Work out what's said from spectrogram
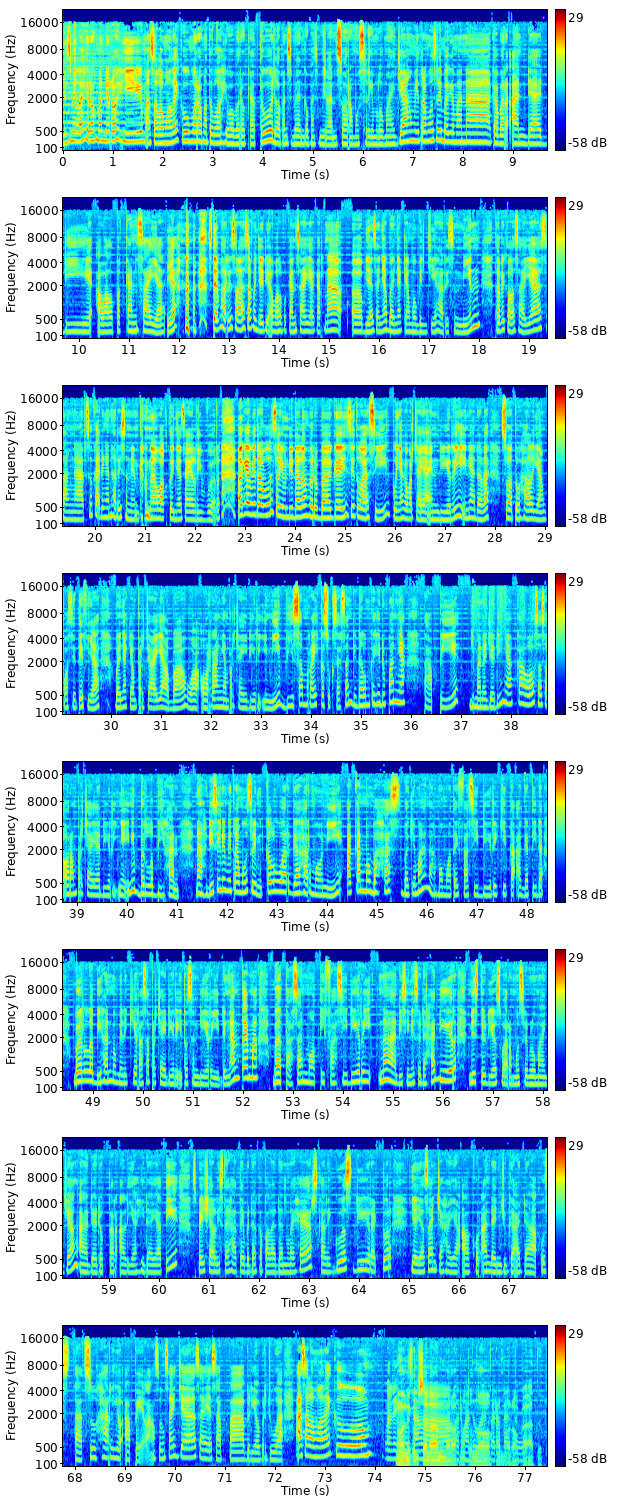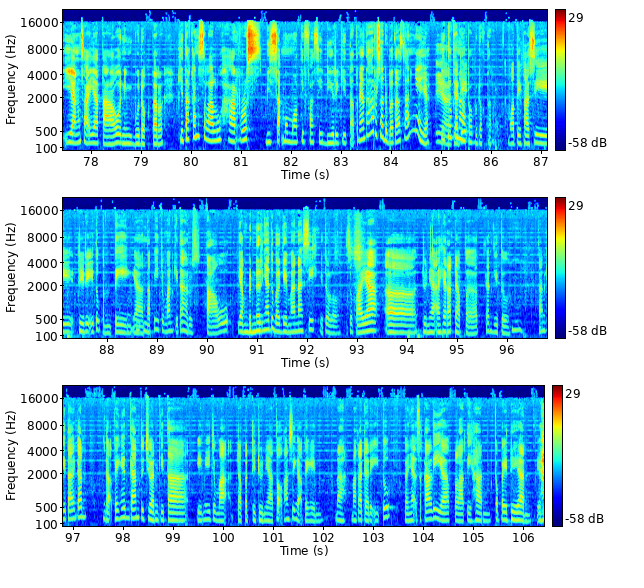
Bismillahirrohmanirrohim Assalamualaikum warahmatullahi wabarakatuh. 89,9 Suara Muslim Lumajang. Mitra Muslim bagaimana kabar Anda di awal pekan saya ya? Setiap hari Selasa menjadi awal pekan saya Karena e, biasanya banyak yang membenci hari Senin. Tapi kalau saya sangat suka dengan hari Senin Karena waktunya saya libur. Oke Mitra Muslim di dalam berbagai situasi Punya kepercayaan diri Ini adalah suatu hal yang positif ya banyak yang percaya bahwa orang yang percaya diri ini bisa meraih kesuksesan di dalam kehidupannya. Tapi gimana jadinya kalau seseorang percaya dirinya ini berlebihan? Nah, di sini mitra muslim keluarga harmoni akan membahas bagaimana memotivasi diri kita agar tidak berlebihan memiliki rasa percaya diri itu sendiri dengan tema batasan motivasi diri. Nah, di sini sudah hadir di studio Suara Muslim Lumajang ada Dr. Alia Hidayati, spesialis THT bedah kepala dan leher sekaligus Direktur Yayasan Cahaya Al-Quran dan juga ada Ustadz Suharyo Ape. Langsung saja saya sapa beliau berdua. Assalamualaikum. Waalaikumsalam warahmatullahi wabarakatuh. Yang saya tahu nih Bu Dokter, kita kan selalu harus bisa memotivasi diri kita. Ternyata harus ada batasannya ya. Iya, itu jadi kenapa Bu Dokter? motivasi diri itu penting ya Mm-mm. tapi cuman kita harus tahu yang benernya itu bagaimana sih gitu loh supaya eh, dunia akhirat dapat kan gitu Hmm. Kan kita kan nggak pengen kan tujuan kita ini cuma dapat di dunia tok kan sih nggak pengen. Nah maka dari itu banyak sekali ya pelatihan kepedean ya.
